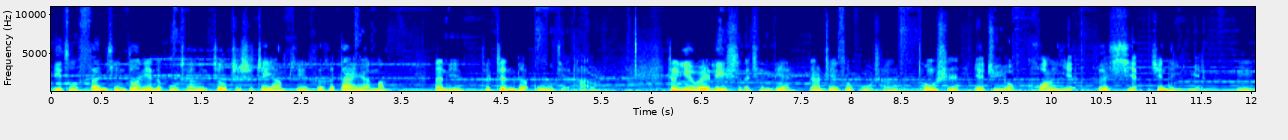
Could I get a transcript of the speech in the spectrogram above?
一座三千多年的古城就只是这样平和和淡然吗？那您就真的误解它了。正因为历史的沉淀，让这座古城同时也具有狂野和险峻的一面。嗯，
